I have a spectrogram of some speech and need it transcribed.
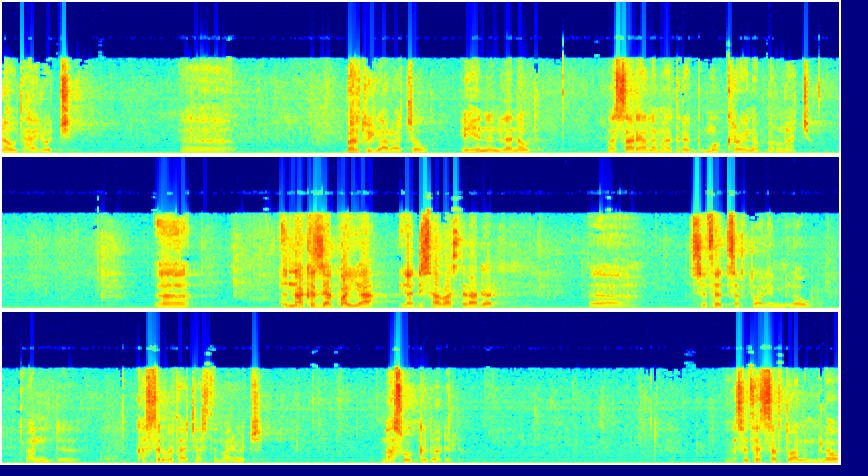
ነውጥ ኃይሎች በርቱ እያሏቸው ይህንን ለነውጥ መሳሪያ ለማድረግ ሞክረው የነበሩ ናቸው። እና ከዚያ አኳያ የአዲስ አበባ አስተዳደር ስህተት ሰርቷል የሚለው አንድ ከአስር በታች አስተማሪዎች ማስወገዱ አይደለም። ስህተት ሰርቷል የምለው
